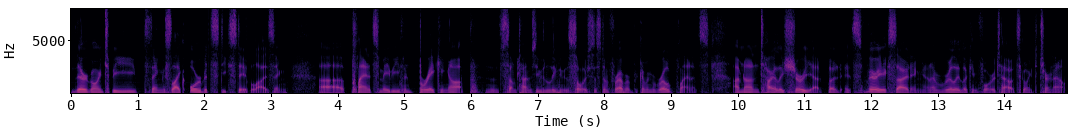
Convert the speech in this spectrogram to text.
there are going to be things like orbits destabilizing, uh, planets maybe even breaking up, and sometimes even leaving the solar system forever, becoming rogue planets. I'm not entirely sure yet, but it's very exciting, and I'm really looking forward to how it's going to turn out.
